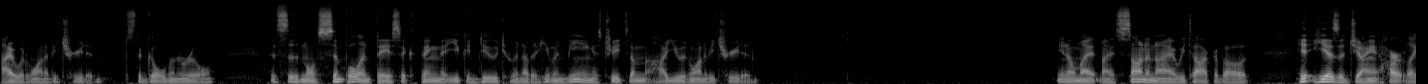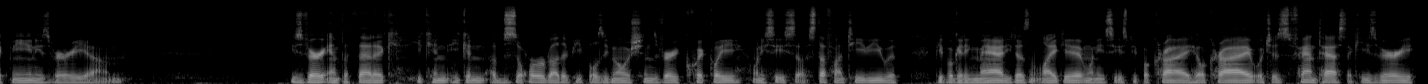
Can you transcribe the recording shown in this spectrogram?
I would want to be treated. It's the golden rule. It's the most simple and basic thing that you can do to another human being is treat them how you would want to be treated you know, my, my son and I, we talk about, he, he has a giant heart like me and he's very, um, he's very empathetic. He can, he can absorb other people's emotions very quickly. When he sees stuff on TV with people getting mad, he doesn't like it. When he sees people cry, he'll cry, which is fantastic. He's very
